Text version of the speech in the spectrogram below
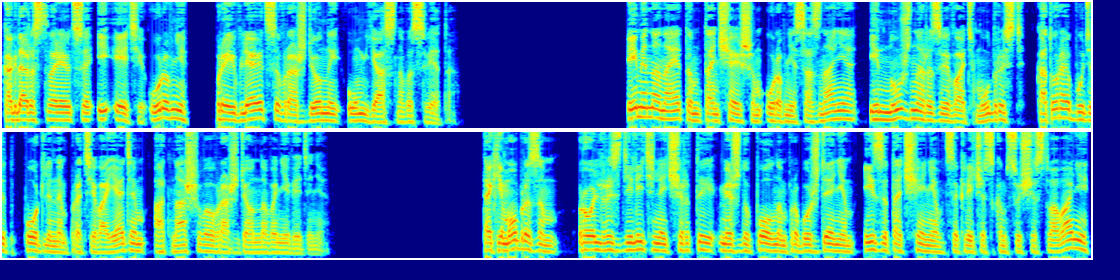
Когда растворяются и эти уровни, проявляется врожденный ум ясного света. Именно на этом тончайшем уровне сознания и нужно развивать мудрость, которая будет подлинным противоядием от нашего врожденного неведения. Таким образом, роль разделительной черты между полным пробуждением и заточением в циклическом существовании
